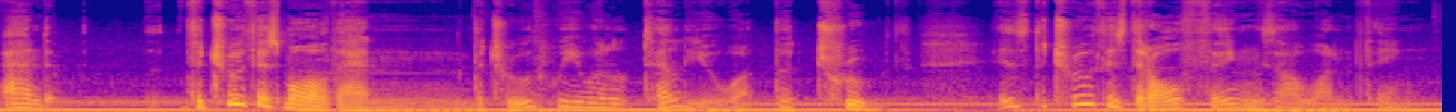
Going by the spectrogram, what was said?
And the truth is more than the truth. We will tell you what the truth is. The truth is that all things are one thing.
